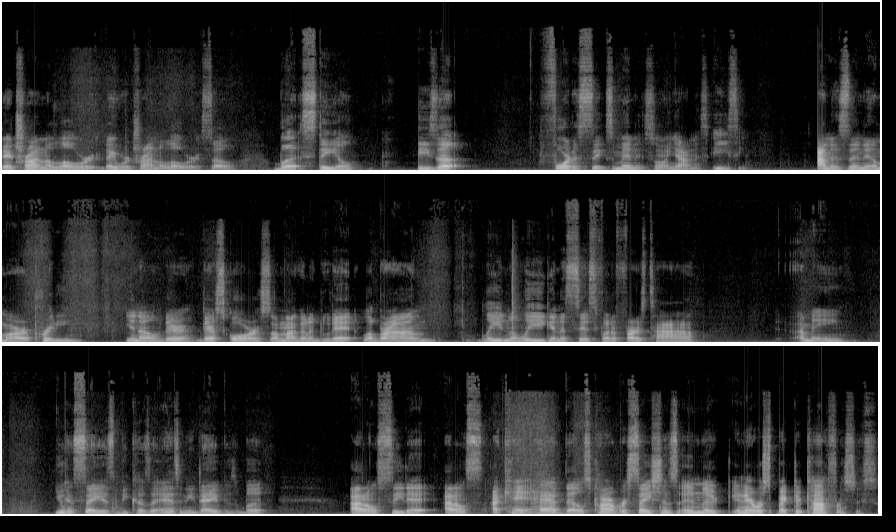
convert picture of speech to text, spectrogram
they're trying to lower it. They were trying to lower it. So, but still, he's up four to six minutes on Giannis. Easy. Giannis and them are pretty, you know, they're they're scorers. So I'm not gonna do that. LeBron leading the league in assists for the first time. I mean, you can say it's because of Anthony Davis, but I don't see that. I don't. I can't have those conversations in the in their respective conferences.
